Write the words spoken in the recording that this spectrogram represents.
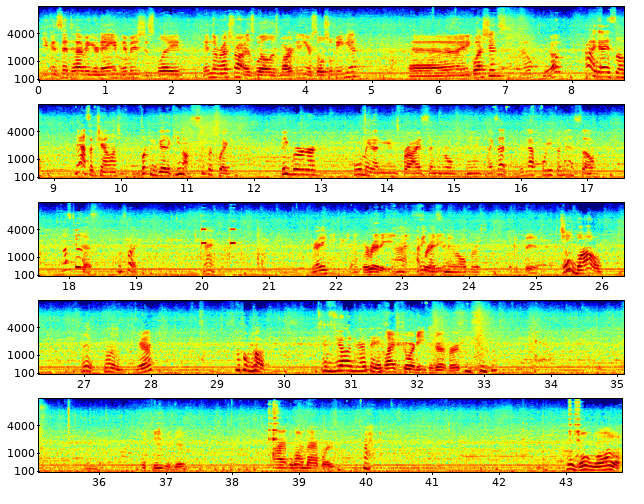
You consent to having your name, image displayed in the restaurant as well as marketing or social media. Uh, any questions? Nope. Nope. Alright guys, so massive challenge. Looking good. It came out super quick. Big burger, homemade onions, fries, cinnamon rolls, and like I said, we got 45 minutes, so let's do this. Let's work. Alright. Ready? We're ready. Alright, I made my ready. cinnamon roll first. Look at this. Oh wow. That is good. Yeah? Oh no. It's so drippy. Life's short. Eat dessert first. the cheese is good. All right, we're going backwards. Oh, molten lava.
